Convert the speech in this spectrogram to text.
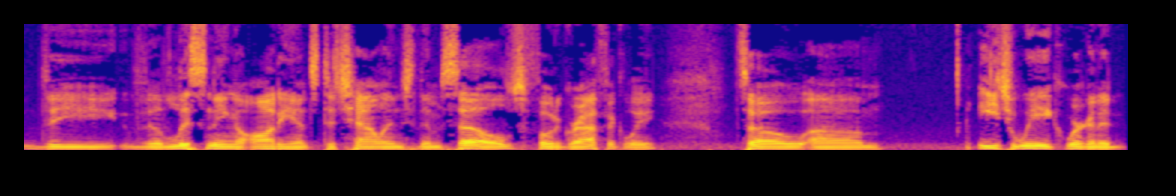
the the listening audience to challenge themselves photographically. So. Um, each week we're going to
